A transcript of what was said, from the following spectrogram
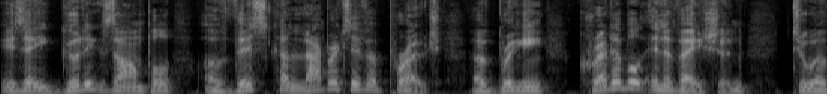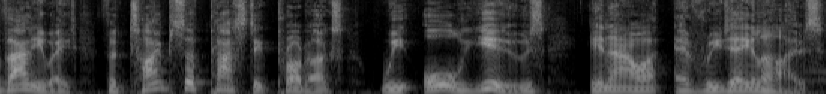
is a good example of this collaborative approach of bringing credible innovation to evaluate the types of plastic products we all use in our everyday lives.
